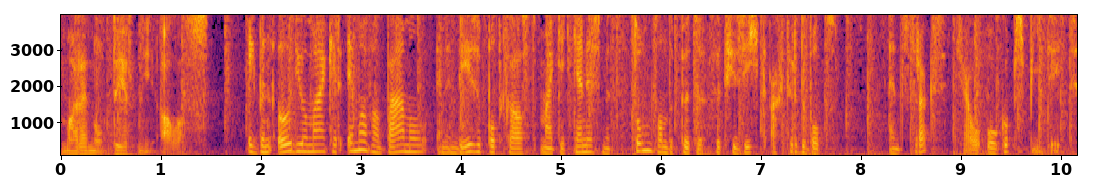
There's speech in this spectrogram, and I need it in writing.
maar hij noteert niet alles. Ik ben audiomaker Emma van Pamel en in deze podcast maak ik kennis met Tom van de Putten, het gezicht achter de bot. En straks gaan we ook op speeddate.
